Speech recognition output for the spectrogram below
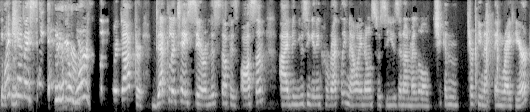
why can't I say any of your words like you're a doctor? Décolleté serum. This stuff is awesome. I've been using it incorrectly. Now I know I'm supposed to use it on my little chicken turkey neck thing right here.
